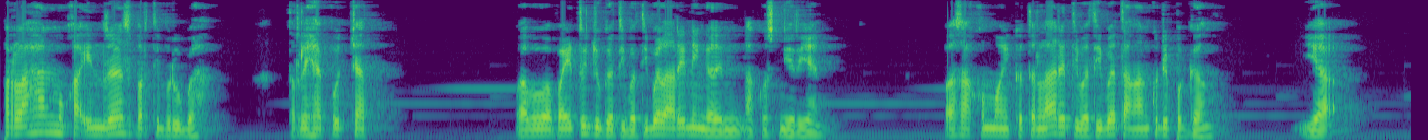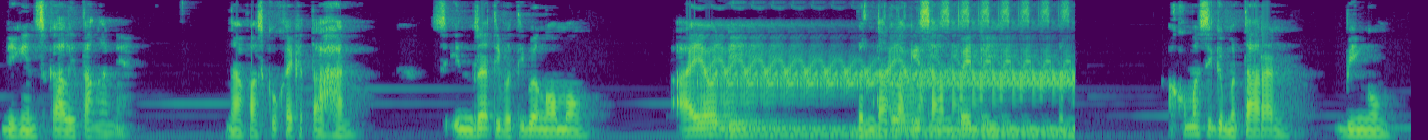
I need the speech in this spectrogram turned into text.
perlahan muka Indra seperti berubah. Terlihat pucat. Bapak-bapak itu juga tiba-tiba lari ninggalin aku sendirian. Pas aku mau ikutan lari, tiba-tiba tanganku dipegang. Ya, dingin sekali tangannya. Nafasku kayak ketahan. Si Indra tiba-tiba ngomong, Ayo di, bentar lagi sampai di. Aku masih gemetaran, bingung.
